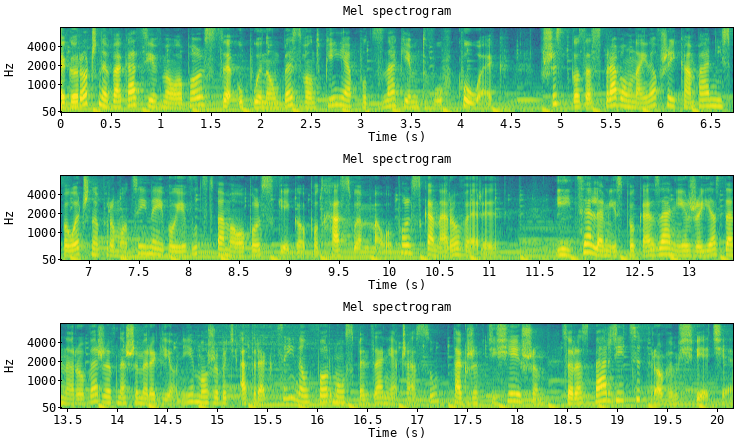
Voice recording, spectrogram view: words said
Tegoroczne wakacje w Małopolsce upłyną bez wątpienia pod znakiem dwóch kółek. Wszystko za sprawą najnowszej kampanii społeczno-promocyjnej województwa małopolskiego pod hasłem Małopolska na rowery. Jej celem jest pokazanie, że jazda na rowerze w naszym regionie może być atrakcyjną formą spędzania czasu, także w dzisiejszym, coraz bardziej cyfrowym świecie.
